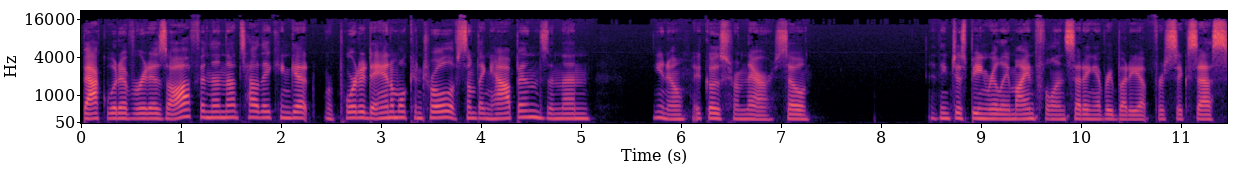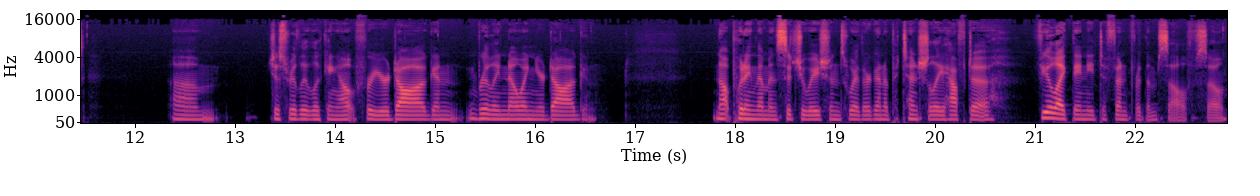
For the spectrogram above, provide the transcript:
back whatever it is off. And then that's how they can get reported to animal control if something happens. And then, you know, it goes from there. So I think just being really mindful and setting everybody up for success um, just really looking out for your dog and really knowing your dog and not putting them in situations where they're going to potentially have to feel like they need to fend for themselves. So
